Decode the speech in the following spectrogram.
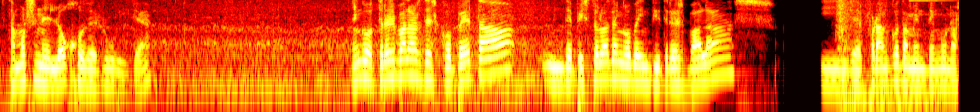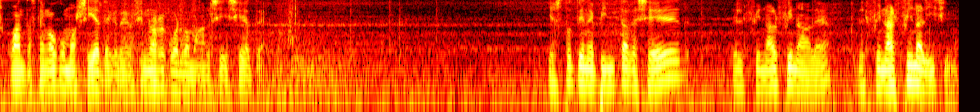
Estamos en el ojo de Rubik, ¿eh? Tengo tres balas de escopeta. De pistola tengo 23 balas. Y de franco también tengo unas cuantas. Tengo como 7, creo, si no recuerdo mal. Sí, 7. Y esto tiene pinta de ser el final final, ¿eh? El final finalísimo.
